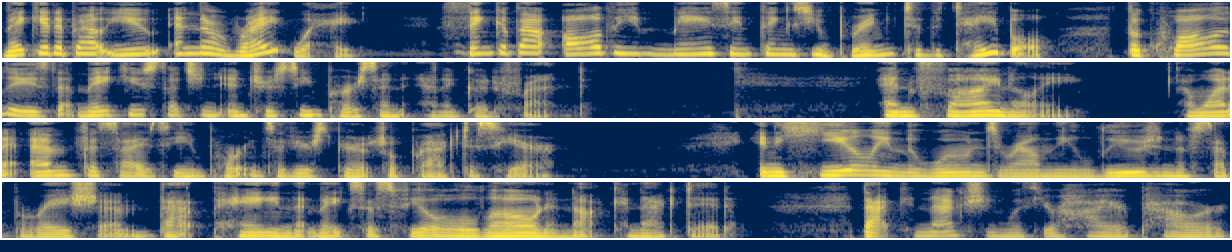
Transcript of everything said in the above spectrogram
make it about you in the right way. Think about all the amazing things you bring to the table, the qualities that make you such an interesting person and a good friend. And finally, I want to emphasize the importance of your spiritual practice here. In healing the wounds around the illusion of separation, that pain that makes us feel alone and not connected, that connection with your higher power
